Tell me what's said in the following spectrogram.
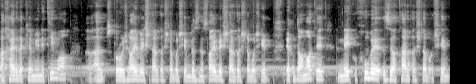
بخیر در community ما از پروژه های بیشتر داشته باشیم business های بیشتر داشته باشیم اقدامات نیک و خوب زیادتر داشته باشیم.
